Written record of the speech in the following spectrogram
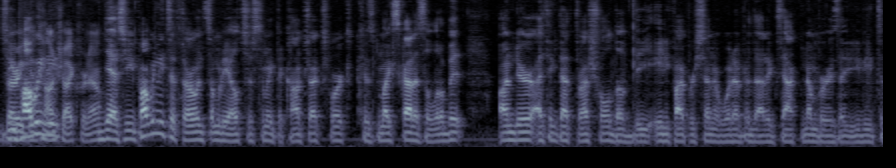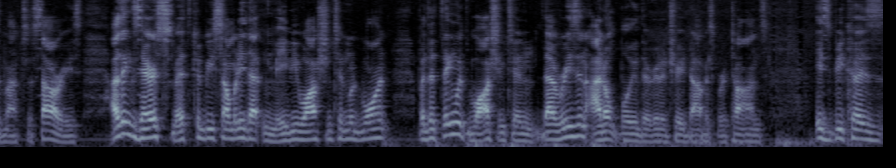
So Very you probably good need, contract for now. yeah, so you probably need to throw in somebody else just to make the contracts work because Mike Scott is a little bit under. I think that threshold of the eighty-five percent or whatever that exact number is that you need to match the salaries. I think Zhaire Smith could be somebody that maybe Washington would want. But the thing with Washington, the reason I don't believe they're going to trade Davis Bertans is because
